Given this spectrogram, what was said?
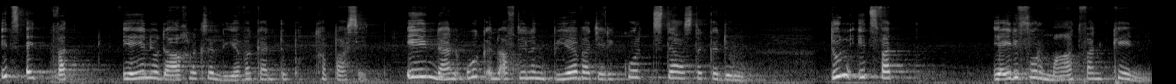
iets uit wat jy in jou daaglikse lewe kan toegepas het. En dan ook in afdeling B wat jy die kortstelstukke doen. Doen iets wat jy die formaat van ken.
